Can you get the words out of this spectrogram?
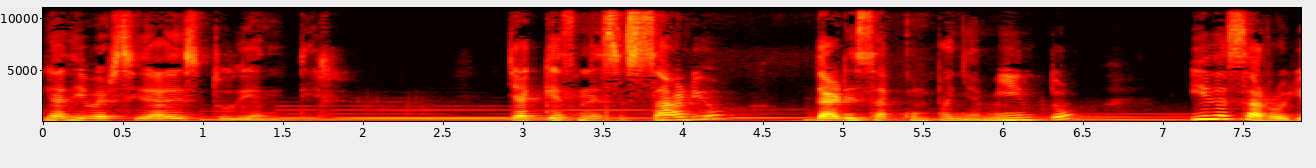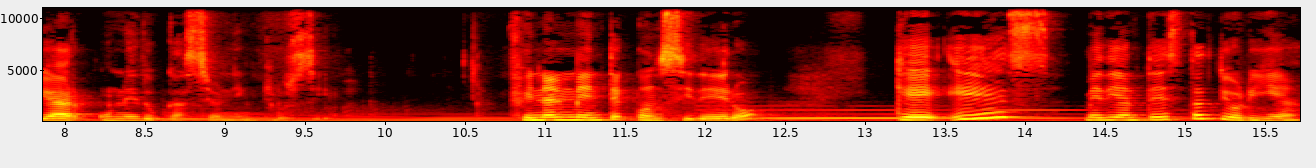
la diversidad estudiantil, ya que es necesario dar ese acompañamiento y desarrollar una educación inclusiva. Finalmente, considero que es mediante esta teoría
